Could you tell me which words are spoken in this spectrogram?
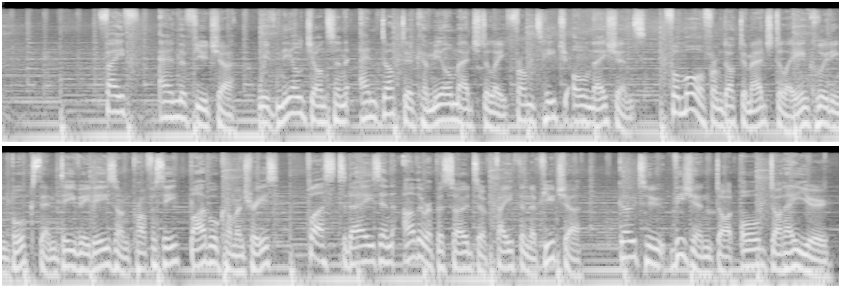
Faith and the Future with Neil Johnson and Dr. Kameel Majdali from Teach All Nations. For more from Dr. Majdali, including books and DVDs on prophecy, Bible commentaries, plus today's and other episodes of Faith and the Future, go to vision.org.au.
